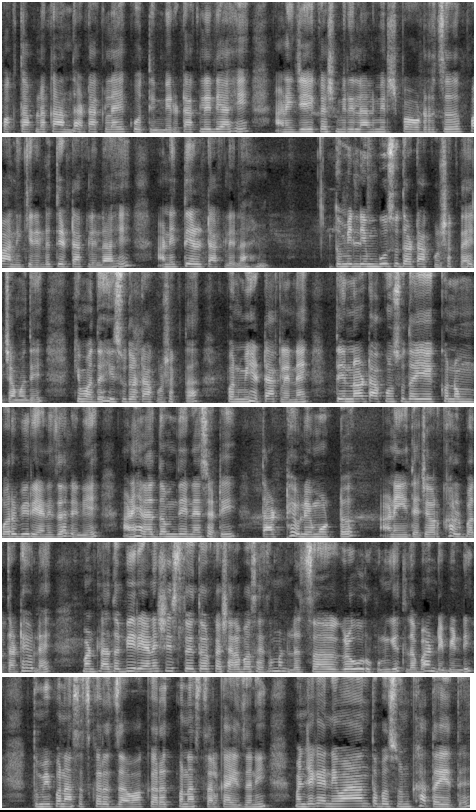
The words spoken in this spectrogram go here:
फक्त आपला कांदा टाकला आहे कोथिंबीर टाकलेली आहे. आणि जे काश्मीरी लाल मिरची पावडरचं पाणी केलेलं ते टाकलेलं आहे. आणि तेल टाकलेलं आहे. तुम्ही लिंबूसुद्धा टाकू शकता ह्याच्यामध्ये किंवा दहीसुद्धा टाकू शकता. पण मी हे टाकले नाही. ते न टाकूनसुद्धा एक नंबर बिर्याणी झालेली आहे. आणि ह्याला दम देण्यासाठी ताट ठेवले मोठं. आणि त्याच्यावर खलबत्ता ठेवला आहे म्हटलं आता बिर्याणी शिजतोय तर कशाला बसायचं? म्हटलं सगळं उरकून घेतलं भांडी बिंडी. तुम्ही पण असंच करत जावा करत पण असताल काही जणी. म्हणजे काय निवांत बसून खाता येतं.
